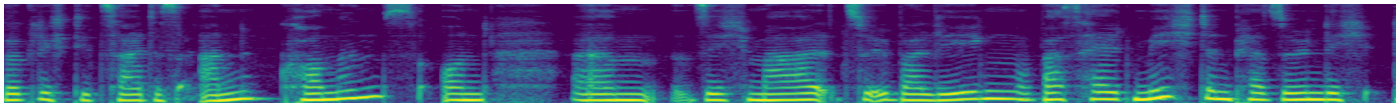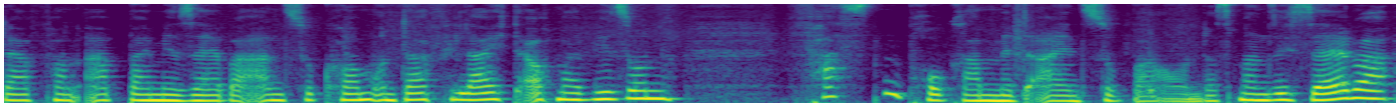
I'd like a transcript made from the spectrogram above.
wirklich die Zeit des Ankommens und ähm, sich mal zu überlegen, was hält mich denn persönlich davon ab, bei mir selber anzukommen und da vielleicht auch mal wie so ein Fastenprogramm mit einzubauen, dass man sich selber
